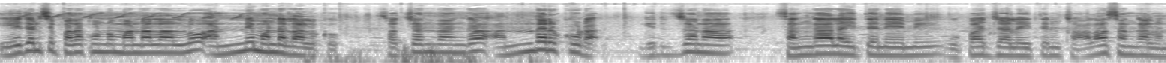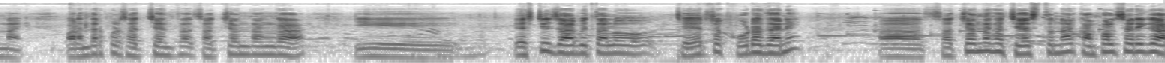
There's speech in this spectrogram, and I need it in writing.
ఏజెన్సీ పదకొండు మండలాల్లో అన్ని మండలాలకు స్వచ్ఛందంగా అందరూ కూడా గిరిజన సంఘాలు అయితేనేమి ఉపాధ్యాయులు అయితేనేమి చాలా సంఘాలు ఉన్నాయి వారందరూ కూడా స్వచ్ఛంద స్వచ్ఛందంగా ఈ ఎస్టీ జాబితాలో చేర్చకూడదని స్వచ్ఛందంగా చేస్తున్నారు. కంపల్సరీగా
